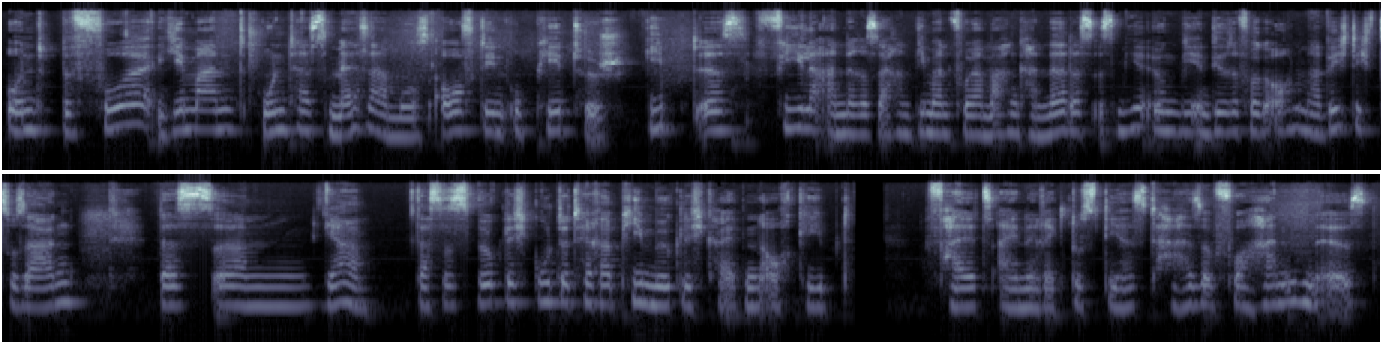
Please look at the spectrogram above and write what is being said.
Und bevor jemand unters Messer muss auf den OP-Tisch, gibt es viele andere Sachen, die man vorher machen kann. Ne? Das ist mir irgendwie in dieser Folge auch nochmal wichtig zu sagen, dass ähm, ja, dass es wirklich gute Therapiemöglichkeiten auch gibt, falls eine Rektusdiastase vorhanden ist.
